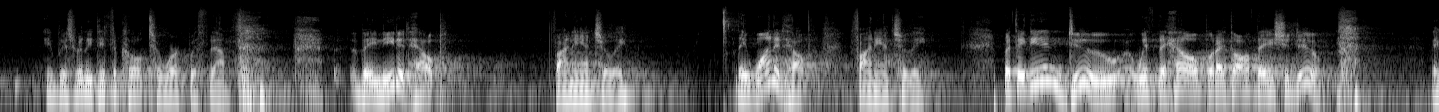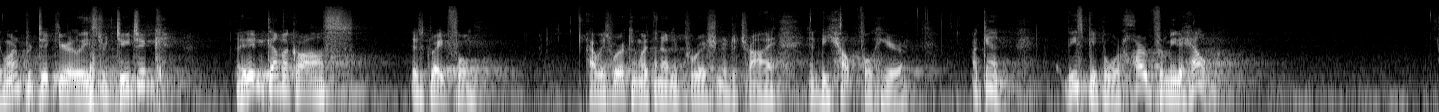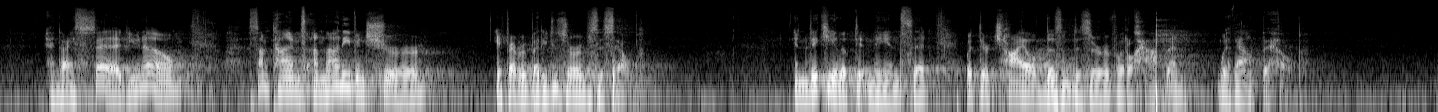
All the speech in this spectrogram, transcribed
it was really difficult to work with them. they needed help financially, they wanted help financially, but they didn't do with the help what I thought they should do. they weren't particularly strategic, they didn't come across as grateful I was working with another parishioner to try and be helpful here. Again, these people were hard for me to help. And I said, You know, sometimes I'm not even sure if everybody deserves this help. And Vicky looked at me and said, But their child doesn't deserve what'll happen without the help.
